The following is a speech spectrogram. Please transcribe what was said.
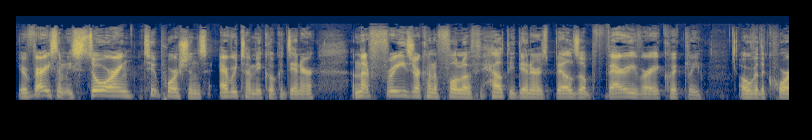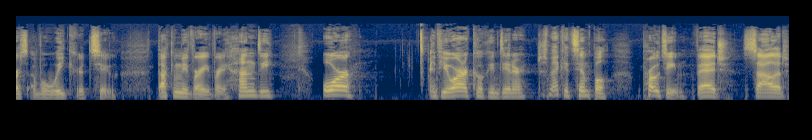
You're very simply storing two portions every time you cook a dinner, and that freezer kind of full of healthy dinners builds up very, very quickly over the course of a week or two. That can be very, very handy. Or if you are cooking dinner, just make it simple protein, veg, salad,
